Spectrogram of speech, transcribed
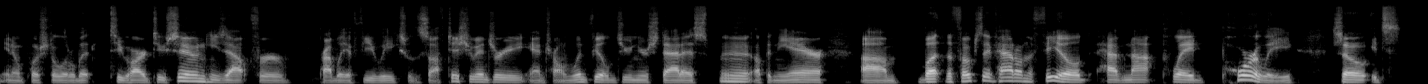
you know, pushed a little bit too hard too soon. He's out for probably a few weeks with a soft tissue injury. Antoine Winfield Jr. status eh, up in the air. Um, but the folks they've had on the field have not played poorly. So it's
